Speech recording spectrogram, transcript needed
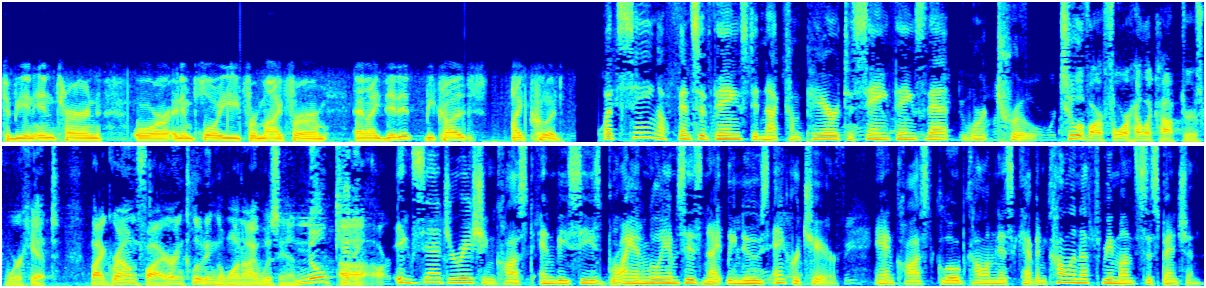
to be an intern or an employee for my firm, and I did it because I could. But saying offensive things did not compare to saying things that weren't true. Two of our four helicopters were hit by ground fire, including the one I was in. No kidding. Uh, Exaggeration cost NBC's Brian Williams his nightly news anchor chair and cost Globe columnist Kevin Cullen a three month suspension.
